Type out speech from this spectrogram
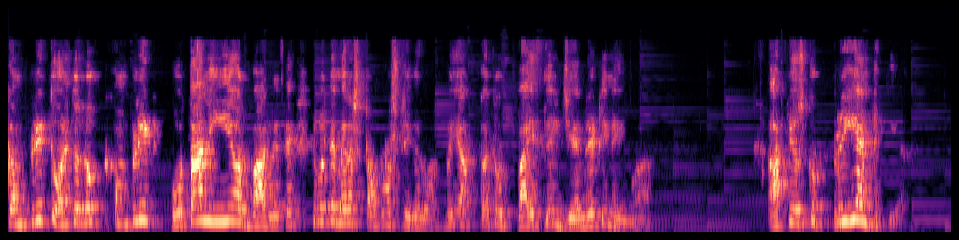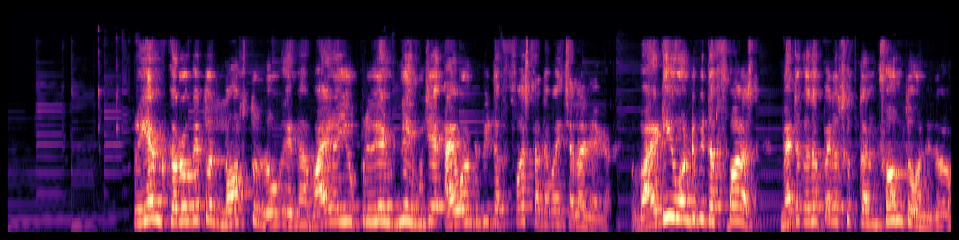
कंप्लीट तो होने तो लोग कंप्लीट होता नहीं है और बार लेते हैं। तो बोलते मेरा स्टॉप लॉस ट्रिगर हुआ। भाई आपका तो बाइक बिल जनरेट ही नहीं हुआ। आपने उसको प्रीएम्प्ट किया। प्रियम्प्ट करोगे तो लॉस तो लोगे ना। वाई आर यू प्रियम्प्ट नहीं मुझे I want to be the first otherwise चला जाएगा। Why do you want to be the first मैं तो कहता हूँ पहले उसको कंफर्म तो होने दो।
